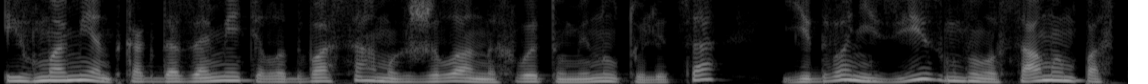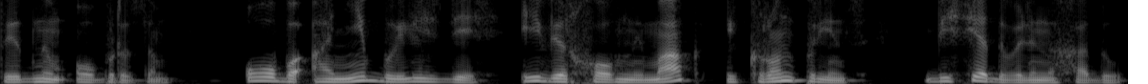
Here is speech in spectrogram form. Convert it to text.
И в момент, когда заметила два самых желанных в эту минуту лица, едва не взвизгнула самым постыдным образом. Оба они были здесь, и Верховный маг, и Кронпринц, беседовали на ходу.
